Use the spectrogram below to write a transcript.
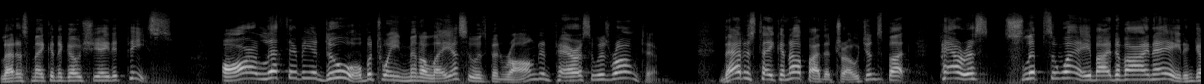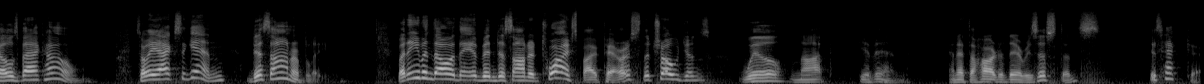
Let us make a negotiated peace. Or let there be a duel between Menelaus, who has been wronged, and Paris, who has wronged him. That is taken up by the Trojans, but Paris slips away by divine aid and goes back home. So he acts again dishonorably. But even though they have been dishonored twice by Paris, the Trojans will not give in. And at the heart of their resistance is Hector.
